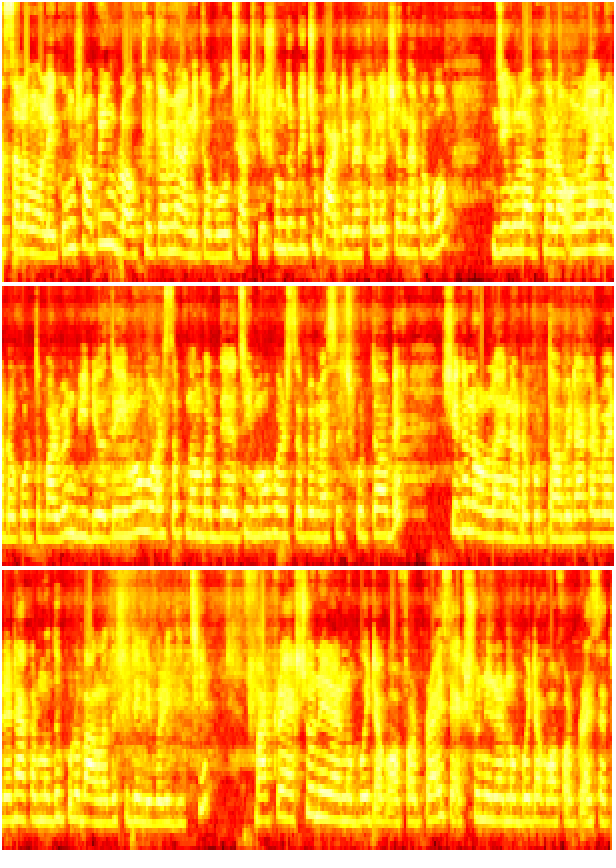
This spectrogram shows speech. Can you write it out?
আসসালামু আলাইকুম। শপিং ব্লগ থেকে আমি আনিকা বলছি। আজকে সুন্দর কিছু পার্টি ব্যাগ কালেকশন দেখাবো, যেগুলো আপনারা অনলাইনে অর্ডার করতে পারবেন। ভিডিওতে ইমো হোয়াটসঅ্যাপ নাম্বার দেওয়া আছে ইমো হোয়াটসঅ্যাপে মেসেজ করতে হবে। সেখানে অনলাইনে অর্ডার করতে হবে। ঢাকার বাইরে, ঢাকার মধ্যে পুরো বাংলাদেশে ডেলিভারি দিচ্ছি। মাত্র একশো নিরানব্বই টাকা অফার প্রাইস একশো নিরানব্বই টাকা অফার প্রাইস এত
